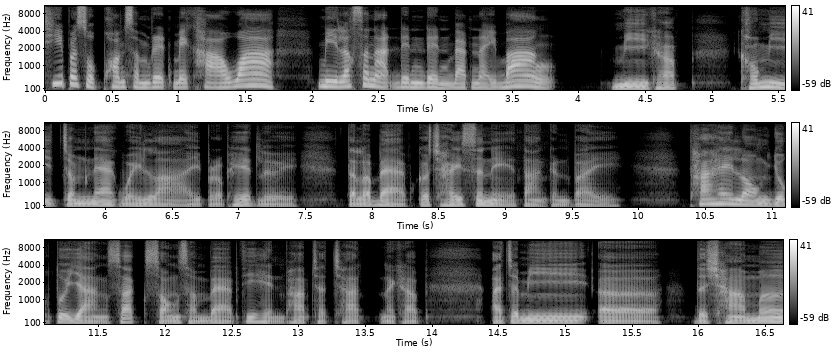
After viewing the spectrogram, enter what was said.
ที่ประสบความสำเร็จไหมคะว่า มีลักษณะเด่นๆ แบบไหนบ้าง มีครับเขามีจำแนกไว้หลายประเภทเลย แต่ละแบบก็ใช้เสน่ห์ต่างกันไป ถ้าให้ลองยกตัวอย่างสัก2อสาแบบที่เห็นภาพชัดๆนะครับ อาจจะมีเอ่อ the charmer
